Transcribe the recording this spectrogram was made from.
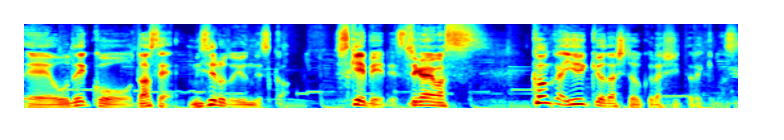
えーおでこを出せ見せろと言うんですか？スケベです。違います。今回勇気を出して送らせていただきます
